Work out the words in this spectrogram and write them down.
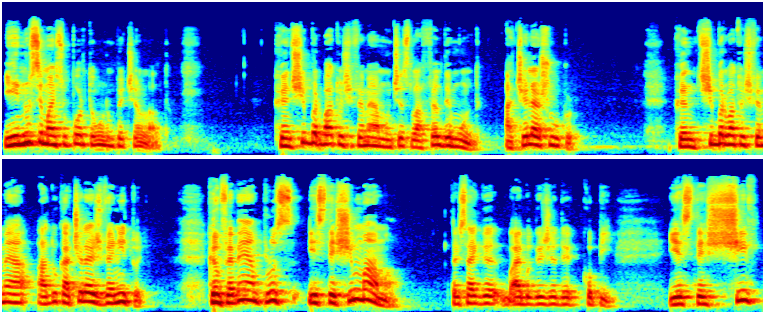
Ei nu se mai suportă unul pe celălalt. Când și bărbatul și femeia muncesc la fel de mult, aceleași lucruri, când și bărbatul și femeia aduc aceleași venituri, când femeia în plus este și mamă, trebuie să aibă, aibă grijă de copii, este și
